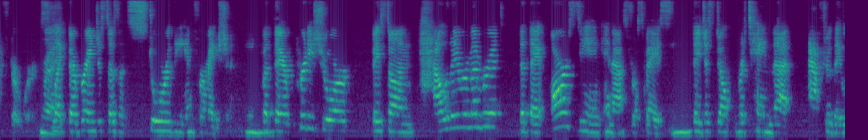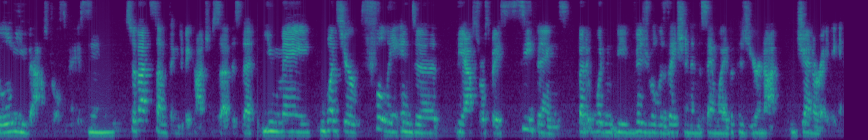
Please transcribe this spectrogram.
afterwards. Right. Like their brain just doesn't store the information Mm-hmm. but they're pretty sure based on how they remember it that they are seeing in astral space Mhm. they just don't retain that after they leave astral space. So that's something to be conscious of is that you may, once you're fully into the astral space, see things, but it wouldn't be visualization in the same way because you're not generating it,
